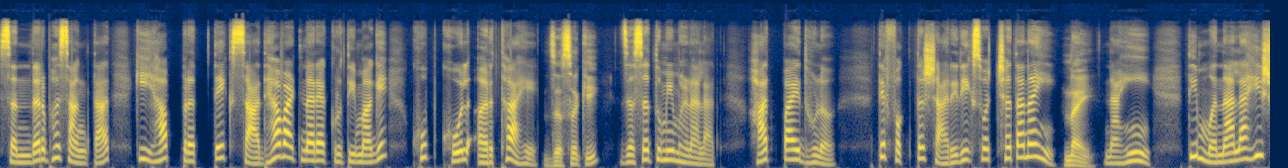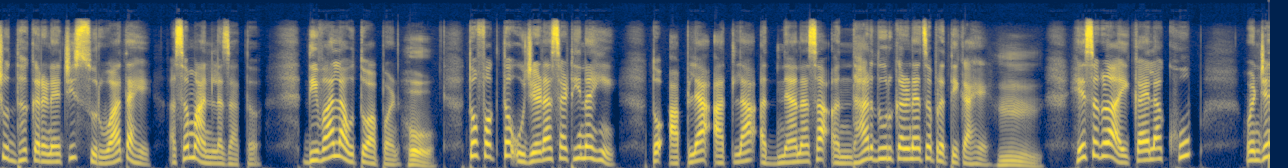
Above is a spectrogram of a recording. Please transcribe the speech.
संदर्भ सांगतात की ह्या प्रत्येक साध्या वाटणाऱ्या कृतीमागे खूप खोल अर्थ आहे. जसं की? जसं तुम्ही म्हणालात हात-पाय धुणं ते फक्त शारीरिक स्वच्छता नाही. नाही. नाही ती मनालाही शुद्ध करण्याची सुरुवात आहे असं मानलं जातं. दिवा लावतो आपण. हो. तो फक्त उजेडासाठी नाही तो आपल्या आतला अज्ञानाचा अंधार दूर करण्याचं प्रतीक आहे. हे सगळं ऐकायला खूप म्हणजे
